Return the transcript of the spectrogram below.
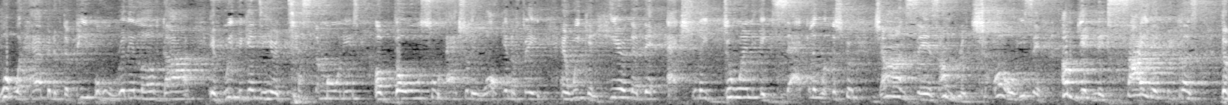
what would happen if the people who really love God, if we begin to hear testimonies of those who actually walk in the faith and we can hear that they're actually doing exactly what the scripture, John says, I'm rich. Oh, he said, I'm getting excited because the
